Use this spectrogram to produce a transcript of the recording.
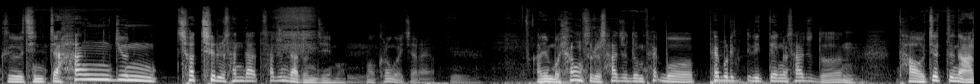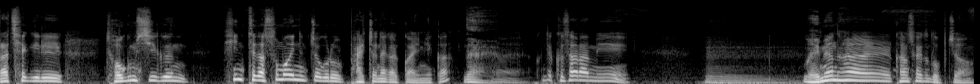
그 진짜 항균 셔츠를 산다 사준다든지 뭐, 뭐 그런 거 있잖아요. 음. 아니면 뭐 향수를 사주든 페, 뭐 페브리땡을 사주든 다 어쨌든 알아채기를 조금씩은 힌트가 숨어 있는 쪽으로 발전해 갈 거 아닙니까? 네. 네. 근데 그 사람이 음. 외면할 가능성이 더 높죠.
